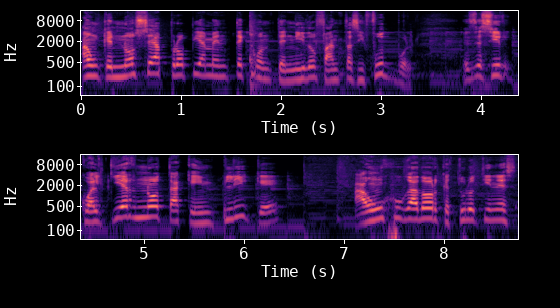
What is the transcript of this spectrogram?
aunque no sea propiamente contenido fantasy fútbol. Es decir, cualquier nota que implique a un jugador que tú lo tienes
